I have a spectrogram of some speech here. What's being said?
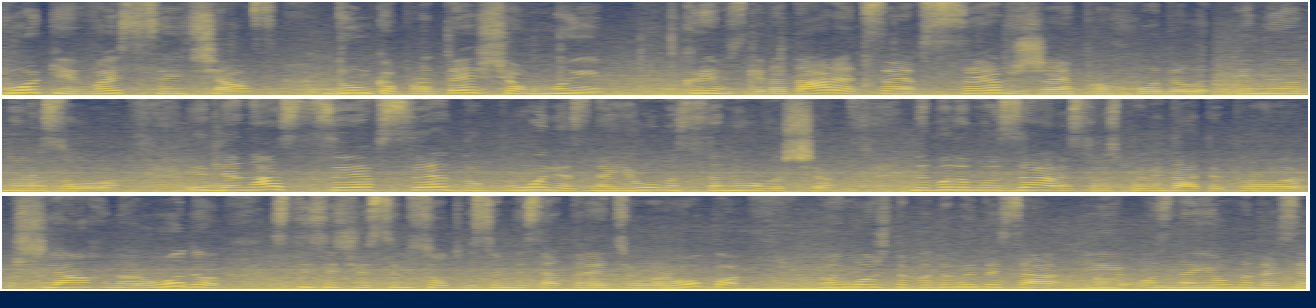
поки весь цей час? Думка про те, що ми. Кримські татари це все вже проходили і неодноразово. І для нас це все до болі знайоме становище. Не будемо зараз розповідати про шлях народу з 1783 року. Ви можете подивитися і ознайомитися,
